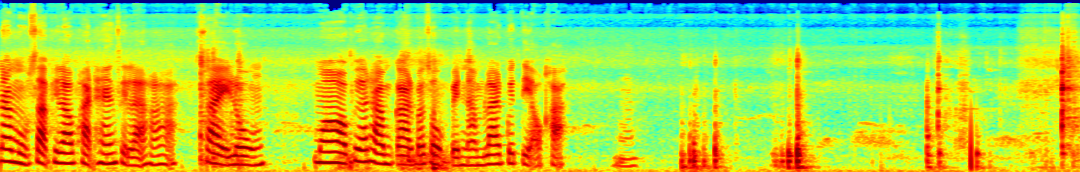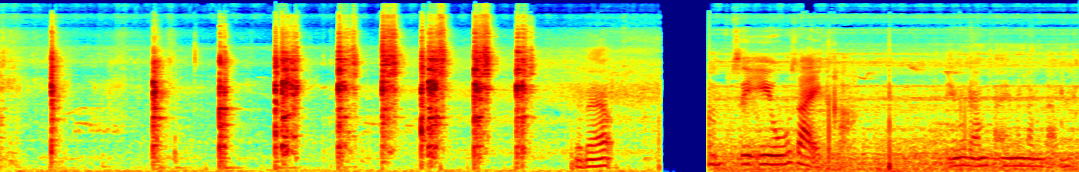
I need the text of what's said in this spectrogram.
นำหมูสับที่เราผัดแห้งเสร็จแล้วค่ะ ใส่ลง หม้อเพื่อทำการผสมเป็นน้ำราดก๋วยเตี๋ยวค่ะนะเสร็จแล้วซีอิ๊วใส่ค่ะ อิ้วน้ำใส่ให้มันดำๆ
